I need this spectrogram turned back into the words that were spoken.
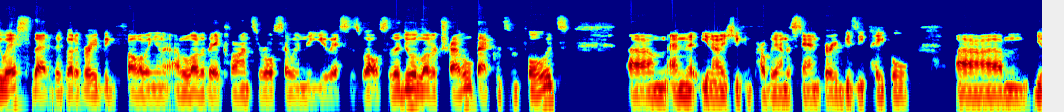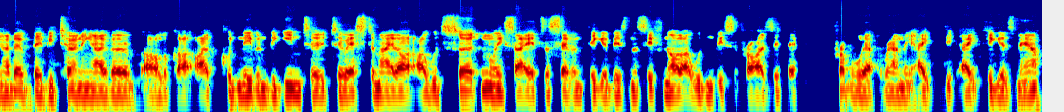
US. That they've got a very big following, and a lot of their clients are also in the US as well. So they do a lot of travel backwards and forwards. Um, and that you know, as you can probably understand, very busy people um, you know, they'd, they'd, be turning over. Oh, look, I, I, couldn't even begin to to estimate. I, I, would certainly say it's a seven figure business. If not, I wouldn't be surprised if they're probably up around the eight eight figures now.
